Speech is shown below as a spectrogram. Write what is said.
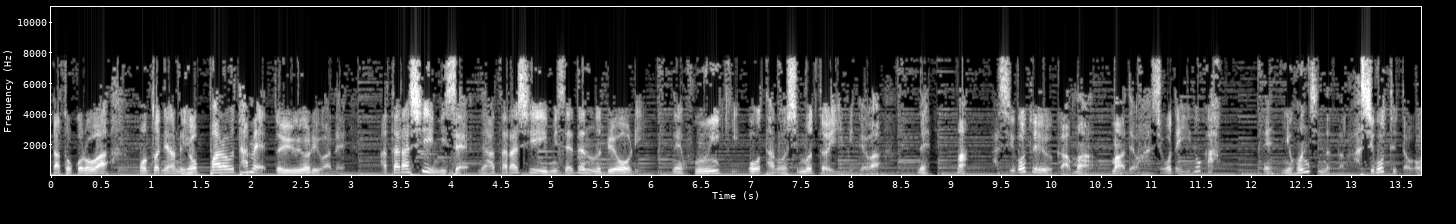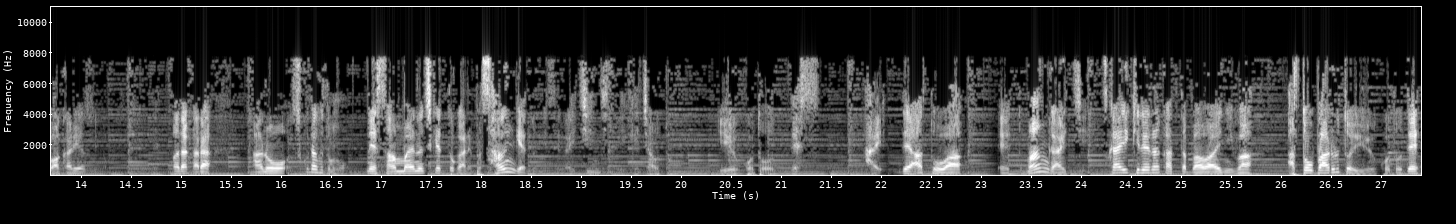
たところは、本当にあの酔っ払うためというよりはね、新しい店、ね、新しい店での料理、ね、雰囲気を楽しむという意味では、ね、まあ、はしごというか、まあ、まあでもはしごでいいのか。ね、日本人だったらはしごって言った方がわかりやすいよ。ね、まあだから、あの、少なくともね、3枚のチケットがあれば3軒の店が1日で行けちゃうということです。はい。で、あとは、えっと、万が一使い切れなかった場合には、後バルということで、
